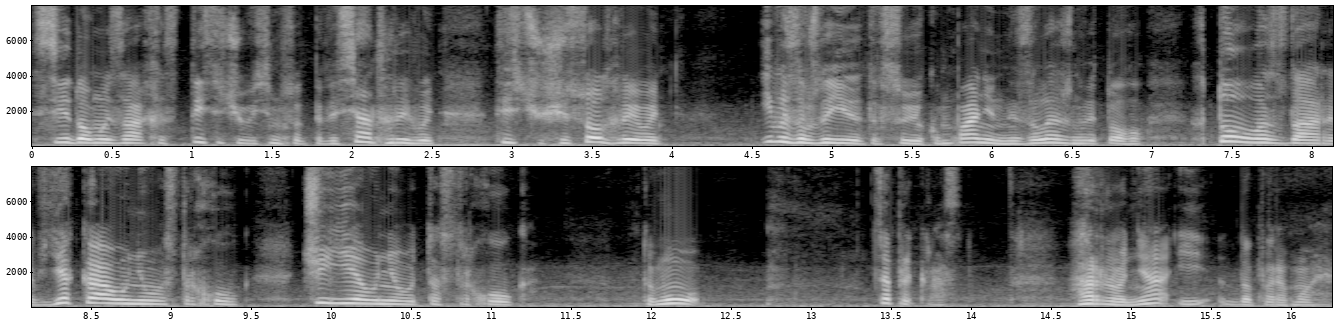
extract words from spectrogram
свідомий захист 1850 гривень, 1600 гривень. І ви завжди їдете в свою компанію, незалежно від того, хто у вас вдарив, яка у нього страховка, чи є у нього та страховка. Тому це прекрасно. Гарного дня і до перемоги!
